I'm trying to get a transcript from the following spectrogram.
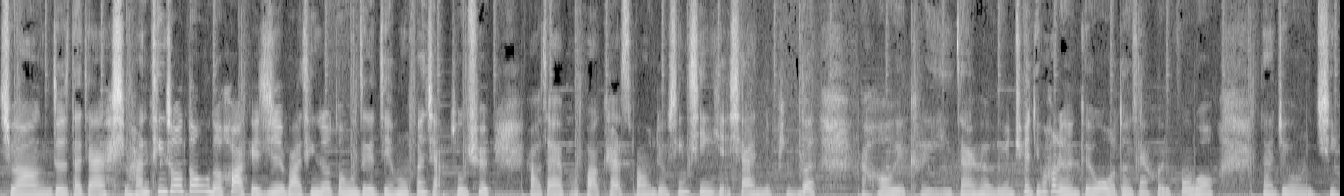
希望就是大家喜欢听说。说动物的话，可以继续把《听说动物》这个节目分享出去，然后在 Apple Podcast 帮我留星星，写下你的评论，然后也可以在有留言区的地方留言给我，我都在回复哦。那就请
